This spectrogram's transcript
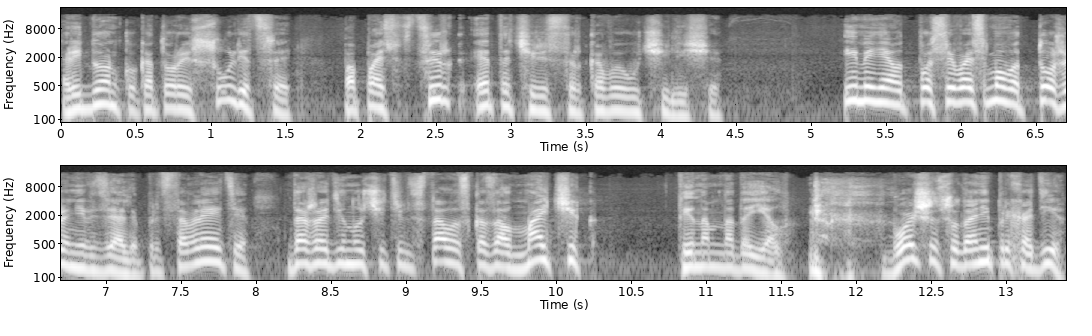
ребенку, который с улицы, попасть в цирк, это через цирковое училище. И меня вот после восьмого тоже не взяли, представляете? Даже один учитель встал и сказал, мальчик, ты нам надоел. Больше сюда не приходи.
